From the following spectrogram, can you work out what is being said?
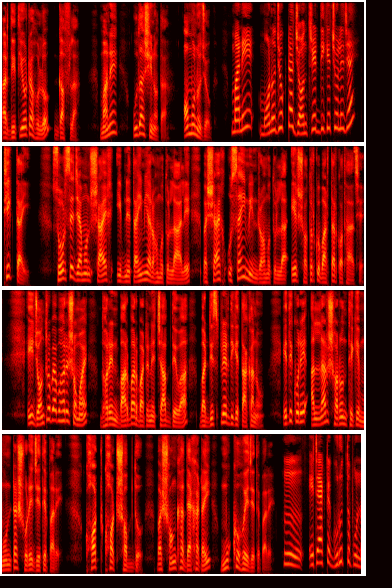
আর দ্বিতীয়টা হল গাফলা মানে উদাসীনতা অমনোযোগ। মানে মনোযোগটা যন্ত্রের দিকে চলে যায়? ঠিক তাই। সোর্সে যেমন শায়েখ ইবনে তাইমিয়া রহমতুল্লাহ আলে বা শায়েখ উসাইমিন রহমতুল্লাহ এর সতর্ক বার্তার কথা আছে। এই যন্ত্র ব্যবহারের সময় ধরেন বারবার বাটনে চাপ দেওয়া বা ডিসপ্লের দিকে তাকানো এতে করে আল্লাহর স্মরণ থেকে মনটা সরে যেতে পারে। খট খট শব্দ বা সংখ্যা দেখাটাই মুখ্য হয়ে যেতে পারে। হুম এটা একটা গুরুত্বপূর্ণ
